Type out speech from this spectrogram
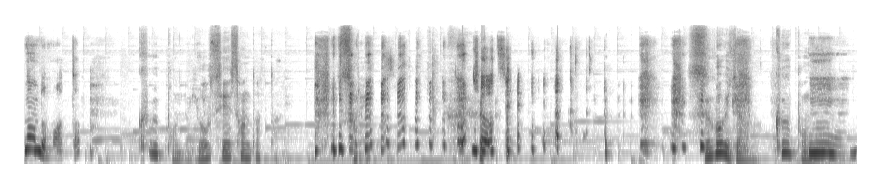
何度もあった。クーポンの妖精さんだったね。それ。女性すごいじゃん。クーポン、うん。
